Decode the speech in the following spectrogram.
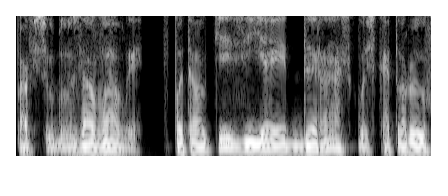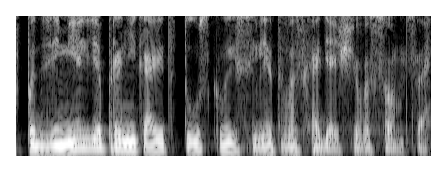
Повсюду завалы, в потолке зияет дыра, сквозь которую в подземелье проникает тусклый свет восходящего солнца.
